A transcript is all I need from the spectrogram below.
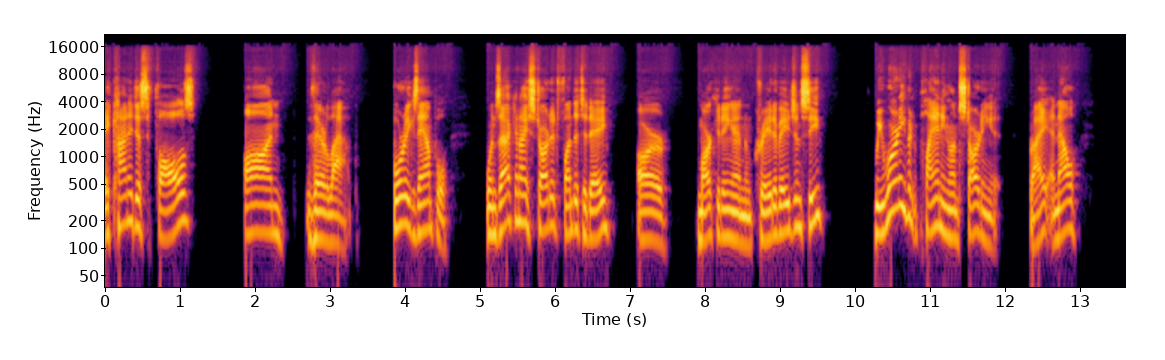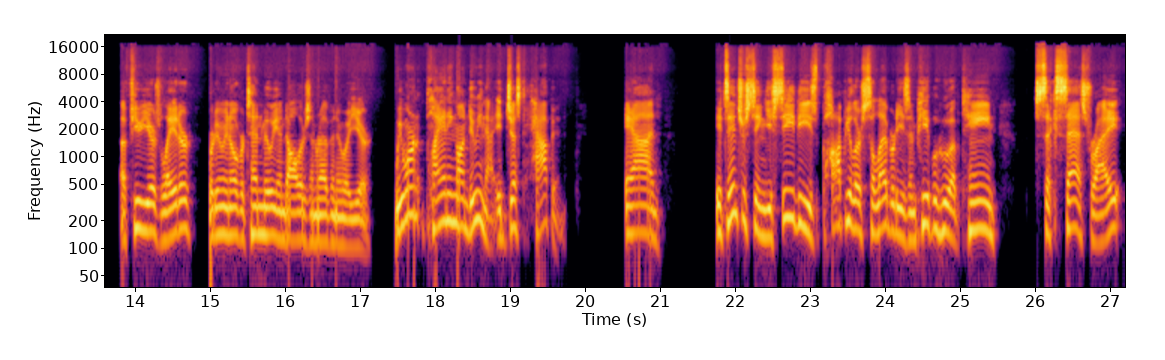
It kind of just falls on their lap. For example, when Zach and I started Funded Today, our marketing and creative agency, we weren't even planning on starting it. right? And now a few years later, we're doing over $10 million in revenue a year. We weren't planning on doing that. It just happened. And it's interesting. You see these popular celebrities and people who obtain success, right?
